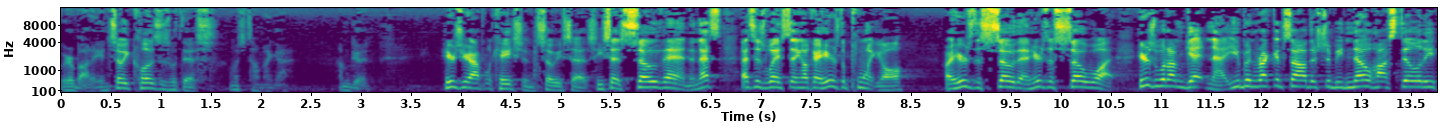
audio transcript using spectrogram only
We're a body. And so he closes with this. How much time I got? I'm good. Here's your application, so he says. He says, so then. And that's that's his way of saying, okay, here's the point, y'all. All right, here's the so then. Here's the so what. Here's what I'm getting at. You've been reconciled. There should be no hostility.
